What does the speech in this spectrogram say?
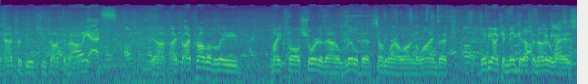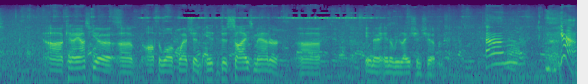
attributes you talked about. Oh yes. Yeah, I, I probably might fall short of that a little bit somewhere along the line, but maybe I can make it up in other ways. Uh, can I ask you a, a off-the-wall question? It, does size matter uh, in a in a relationship? Um, yeah.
